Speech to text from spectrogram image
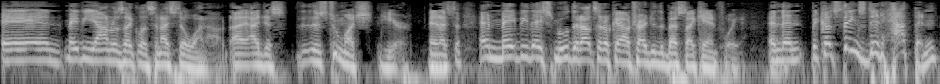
And maybe Jan was like, listen, I still want out. I, I just, there's too much here. And I still, and maybe they smoothed it out and said, okay, I'll try to do the best I can for you. And then, because things did happen,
